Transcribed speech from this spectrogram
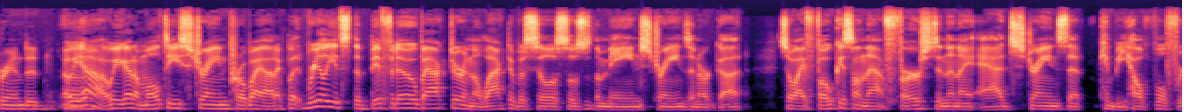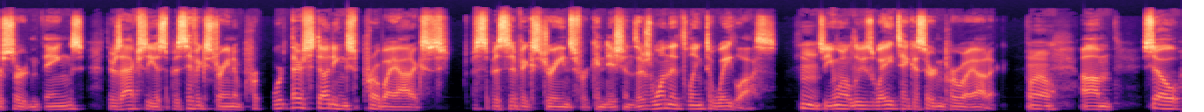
branded. Oh uh, yeah, we got a multi-strain probiotic, but really it's the bifidobacter and the lactobacillus. Those are the main strains in our gut. So I focus on that first, and then I add strains that can be helpful for certain things. There's actually a specific strain of pro- they're studying probiotics specific strains for conditions. There's one that's linked to weight loss. Hmm. So you want to lose weight, take a certain probiotic. Wow. Um, so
